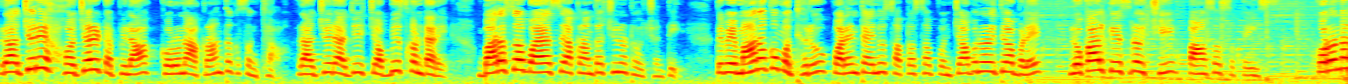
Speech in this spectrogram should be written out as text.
ରାଜ୍ୟରେ ହଜାରେ ଟପିଲା କରୋନା ଆକ୍ରାନ୍ତଙ୍କ ସଂଖ୍ୟା। ରାଜ୍ୟରେ ଆଜି ଚବିଶ ଘଣ୍ଟାରେ ବାରଶହ ବୟାଅଶୀ ଆକ୍ରାନ୍ତ ଚିହ୍ନଟ ହୋଇଛନ୍ତି। ତେବେ ଏମାନଙ୍କ ମଧ୍ୟରୁ କ୍ୱାରେଣ୍ଟାଇନ୍ରୁ ସାତଶହ ପଞ୍ଚାବନ ରହିଥିବା ବେଳେ ଲୋକାଲ କେସ୍ ରହିଛି ପାଞ୍ଚଶହ ସତେଇଶ। କରୋନା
